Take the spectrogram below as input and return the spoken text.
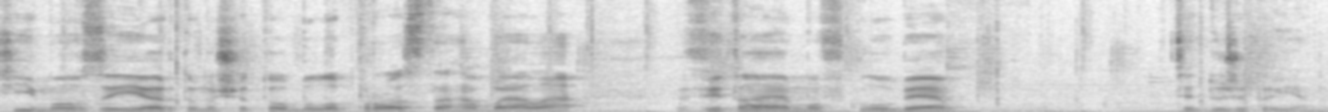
Team of the Year, тому що то було просто габела. Вітаємо в клубі. Це дуже приємно.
